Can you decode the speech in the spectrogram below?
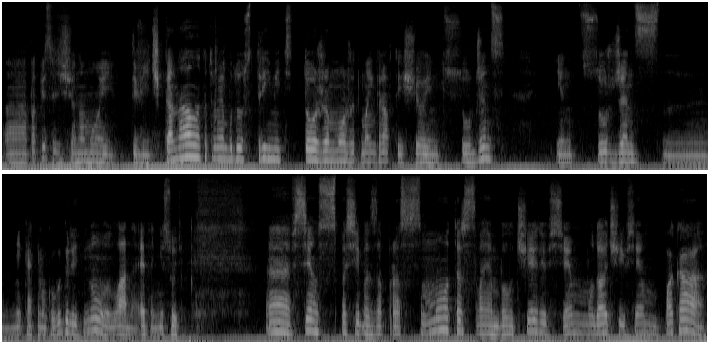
А, подписывайтесь еще на мой Twitch канал, на котором я буду стримить тоже, может, Майнкрафт, еще Insurgents. Insurgents. Никак не могу выговорить. Ну, ладно, это не суть. Э, всем спасибо за просмотр. С вами был Черри. Всем удачи и всем пока.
